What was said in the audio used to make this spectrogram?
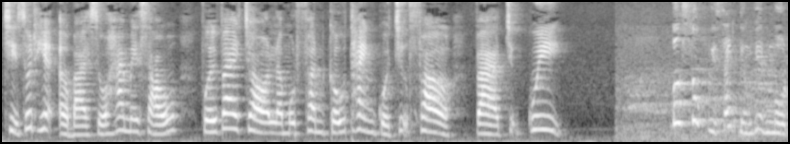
chỉ xuất hiện ở bài số 26 với vai trò là một phần cấu thành của chữ phờ và chữ Q. Bức xúc vì sách tiếng Việt 1,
